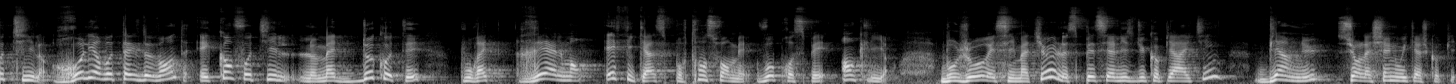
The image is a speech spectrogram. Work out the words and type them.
faut-il relire votre texte de vente et quand faut-il le mettre de côté pour être réellement efficace pour transformer vos prospects en clients? Bonjour, ici Mathieu, le spécialiste du copywriting. Bienvenue sur la chaîne Wikash Copy.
